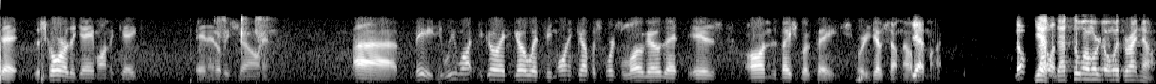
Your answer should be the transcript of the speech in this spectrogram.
the the score of the game on the cake, and it'll be shown. And uh, B, do we want to go ahead and go with the Morning Cup of Sports logo that is on the Facebook page, or do you have something else Yes. in mind? Nope. Yes, that that's the one we're going with right now.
